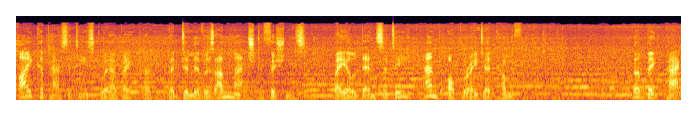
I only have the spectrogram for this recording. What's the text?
high-capacity square baler that delivers unmatched efficiency, bale density and operator comfort. The Big Pack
